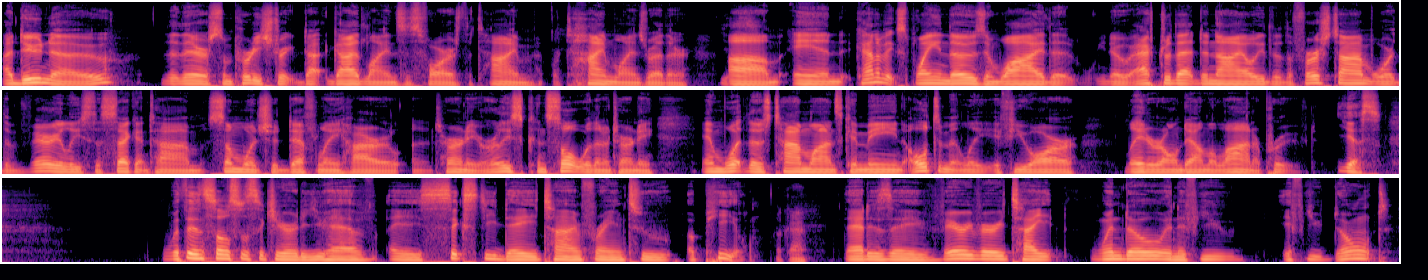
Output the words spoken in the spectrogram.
I do know that there are some pretty strict di- guidelines as far as the time or timelines rather. Yes. Um, and kind of explain those and why that you know after that denial, either the first time or at the very least the second time, someone should definitely hire an attorney or at least consult with an attorney, and what those timelines can mean ultimately if you are later on down the line approved. Yes. Within Social Security, you have a 60 day time frame to appeal. Okay. That is a very very tight window, and if you if you don't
